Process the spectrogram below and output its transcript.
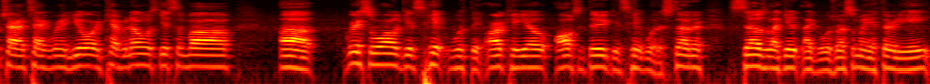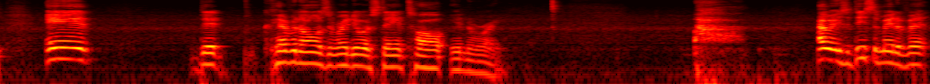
trying to attack Randy Orton. Kevin Owens gets involved. Uh, Grayson Waller gets hit with the RKO. Austin Theory gets hit with a stunner. Sells it like it like it was WrestleMania 38, and that Kevin Owens and Randy Orton stand tall in the ring. I mean, it's a decent main event.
